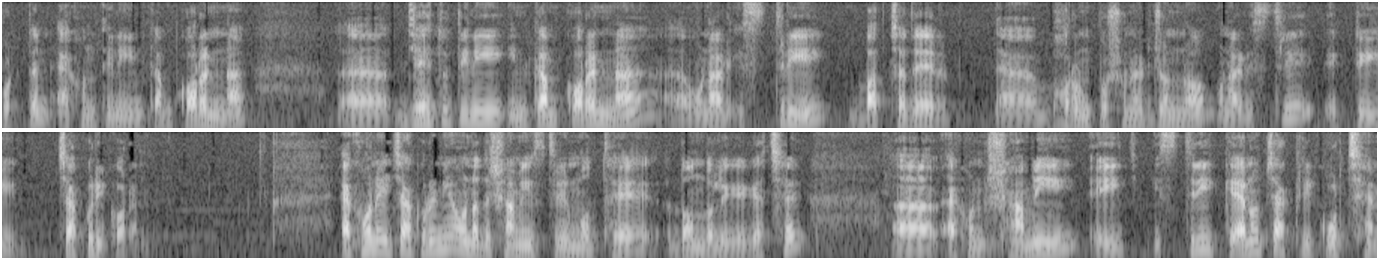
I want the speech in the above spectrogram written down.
করতেন, এখন তিনি ইনকাম করেন না। যেহেতু তিনি ইনকাম করেন না ওনার স্ত্রী বাচ্চাদের ভরণ পোষণের জন্য ওনার স্ত্রী একটি চাকুরি করেন। এখন এই চাকরি নিয়ে ওনাদের স্বামী স্ত্রীর মধ্যে দ্বন্দ্ব লেগে গেছে। এখন স্বামী এই স্ত্রী কেন চাকরি করছেন?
